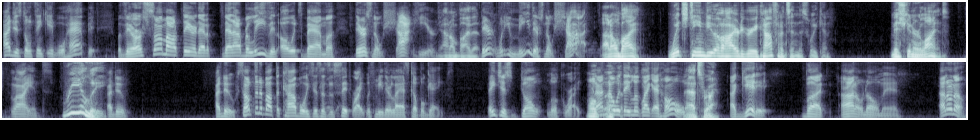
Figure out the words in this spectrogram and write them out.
I just don't think it will happen. But there are some out there that that I believe in. Oh, it's Bama. There's no shot here. I don't buy that. There what do you mean there's no shot? I don't buy it. Which team do you have a higher degree of confidence in this weekend? Michigan or Lions? Lions. Really? I do. I do. Something about the Cowboys just doesn't sit right with me their last couple games. They just don't look right. Well, and I know what they look like at home. That's right. I get it, but I don't know, man. I don't know.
